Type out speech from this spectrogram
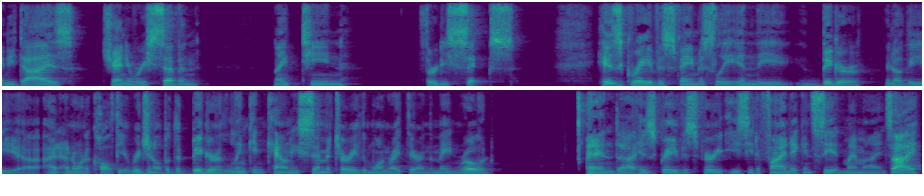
and he dies January 7, 1936. His grave is famously in the bigger, you know, the uh, I, I don't want to call it the original, but the bigger Lincoln County Cemetery, the one right there on the main road. And uh, his grave is very easy to find. I can see it in my mind's eye.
